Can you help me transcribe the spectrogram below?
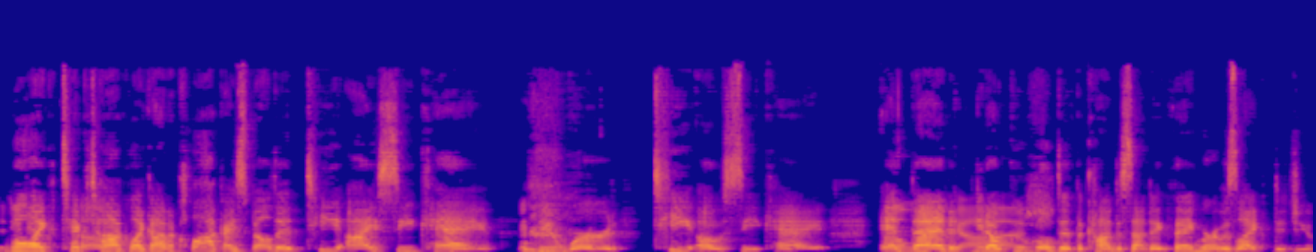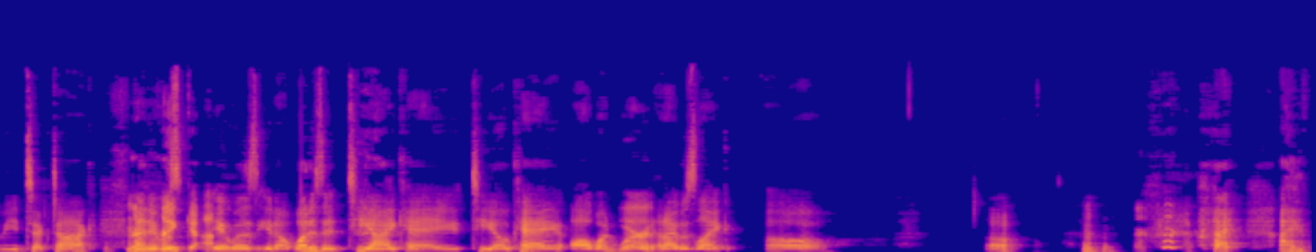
Did Well, like TikTok, like on a clock, I spelled it T I C K, new word, T O C K. And Oh then, you know. Google did the condescending thing where it was like, did you mean TikTok? Oh And it was, God. it was, you know, what is it? T I K T O K, all one Yeah. word. And I was like, oh, oh. I, I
